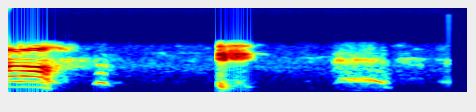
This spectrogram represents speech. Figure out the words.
കാണാം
